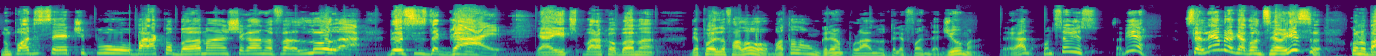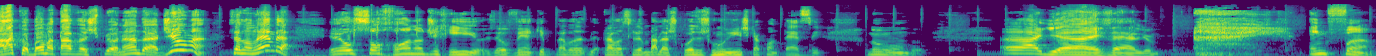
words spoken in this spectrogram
Não pode ser tipo Barack Obama chegando e falando, Lula, this is the guy. E aí, tipo, Barack Obama, depois eu falo, "Ô, bota lá um grampo lá no telefone da Dilma, tá ligado? Aconteceu isso, sabia? Você lembra que aconteceu isso? Quando o Barack Obama tava espionando a Dilma? Você não lembra? Eu sou Ronald Rios, eu venho aqui pra você lembrar das coisas ruins que acontecem no mundo. Ai, ai, velho. Ai. Enfim.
